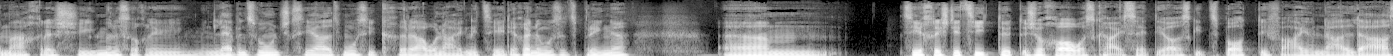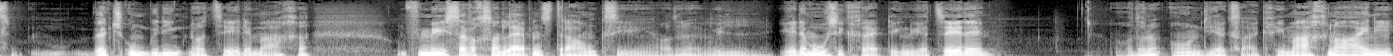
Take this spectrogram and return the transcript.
machen wollte. Das war immer so ein bisschen mein Lebenswunsch als Musiker, auch eine eigene CD rauszubringen. Ähm, sicher ist die Zeit dort schon gekommen, wo es geheißen hat, ja, es gibt Spotify und all das. Willst du unbedingt noch eine CD machen? Und für mich ist es einfach so ein Lebenstraum gewesen, oder? Weil jeder Musiker hat irgendwie eine CD, oder? Und ich habe gesagt, ich mache noch eine.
